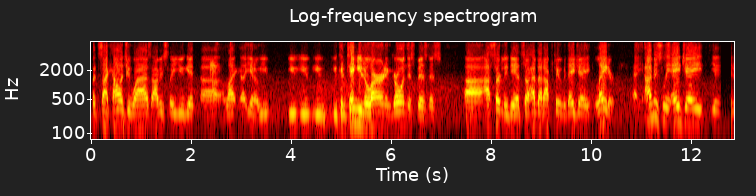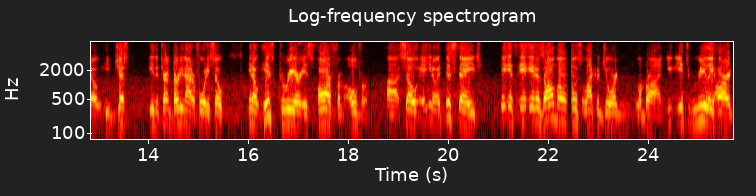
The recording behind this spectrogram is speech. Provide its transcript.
but psychology wise, obviously you get uh, like uh, you know you you you you you continue to learn and grow in this business. Uh, I certainly did. So I have that opportunity with AJ later. Uh, obviously, AJ, you, you know, he just either turned 39 or 40. So, you know, his career is far from over. Uh, so, you know, at this stage, it, it, it is almost like a Jordan LeBron. You, it's really hard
